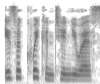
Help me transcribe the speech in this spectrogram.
Is a equicontinuous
